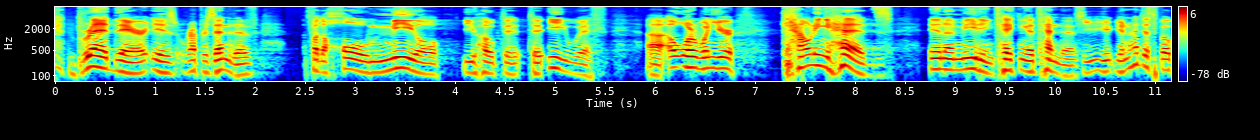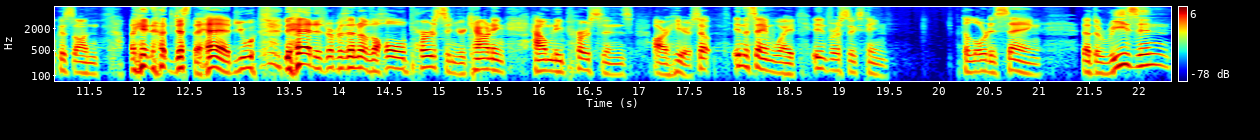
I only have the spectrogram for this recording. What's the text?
bread there is representative for the whole meal you hope to, to eat with. Uh, or when you're counting heads in a meeting, taking attendance, you, are not just focused on you know, just the head. You, the head is representative of the whole person. You're counting how many persons are here. So, in the same way, in verse 16, the Lord is saying, that the reason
